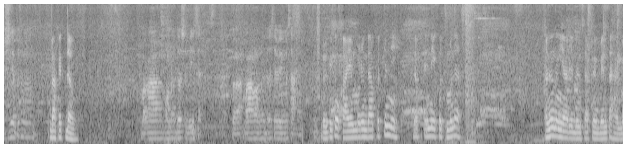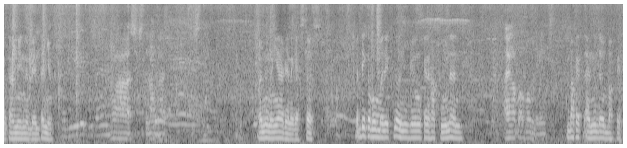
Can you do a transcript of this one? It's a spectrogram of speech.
Gusto niya pa sa mga Bakit daw? Baka ako na daw sabihin sa... Baka, baka ako na daw sabihin mo sa akin. Dati ko, kaya mo rin dapat yun eh. Dapat inikot mo na. Anong nangyari dun sa pinagbentahan? Magkano yung nabenta nyo? Mga 60 lang na. 60. Anong nangyari? Nagastos? Ba't di ka bumalik nun yung kinahapunan? Ayaw nga po ako pabalikin. Bakit? Ano daw? Bakit?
